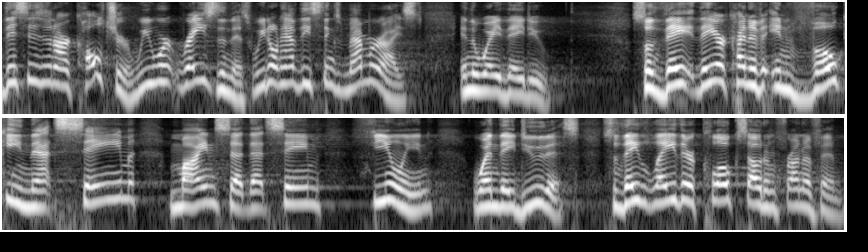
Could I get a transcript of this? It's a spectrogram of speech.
this isn't our culture. We weren't raised in this. We don't have these things memorized in the way they do. So they, they are kind of invoking that same mindset, that same feeling when they do this. So they lay their cloaks out in front of him.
